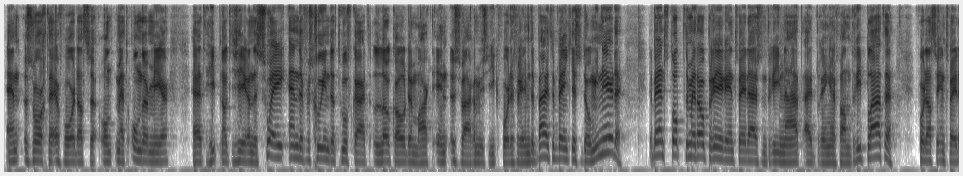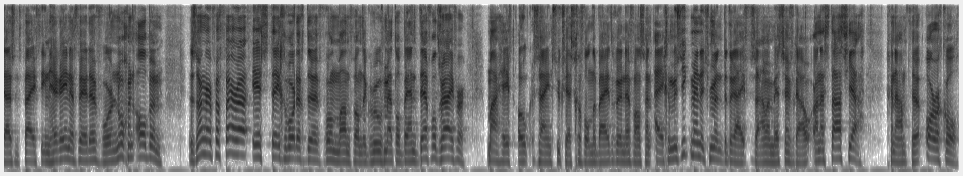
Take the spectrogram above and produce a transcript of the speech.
en zorgde ervoor dat ze met onder meer het hypnotiserende sway... en de verschroeiende troefkaart Loco de markt in zware muziek... voor de vreemde buitenbeentjes domineerde. De band stopte met opereren in 2003 na het uitbrengen van drie platen... voordat ze in 2015 herenigd werden voor nog een album. De zanger Fafara is tegenwoordig de frontman van de groove metal band Devil Driver... maar heeft ook zijn succes gevonden bij het runnen van zijn eigen muziekmanagementbedrijf... samen met zijn vrouw Anastasia, genaamd de Oracle...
